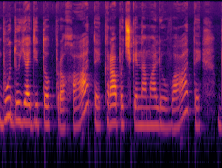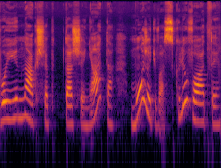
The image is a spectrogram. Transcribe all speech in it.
Буду я діток прохати, крапочки намалювати, бо інакше пташенята можуть вас склювати.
